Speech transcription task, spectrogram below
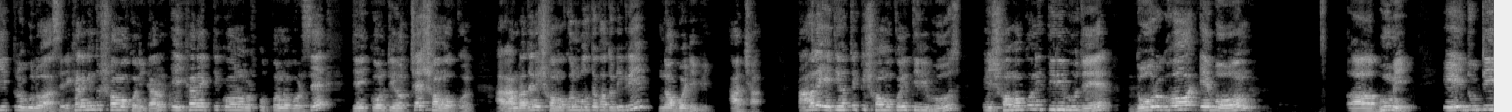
চিত্রগুলো আছে, এখানে কিন্তু সমকোণী, কারণ এইখানে একটি কোণ উৎপন্ন করছে যে কোণটি হচ্ছে সমকোণ। আর আমরা জানি সমকোণ বলতে কত ডিগ্রি? নব্বই ডিগ্রি। আচ্ছা তাহলে এটি হচ্ছে একটি সমকোণী ত্রিভুজ। এই সমকোণী ত্রিভুজের দৈর্ঘ্য এবং ভূমি, এই দুটি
